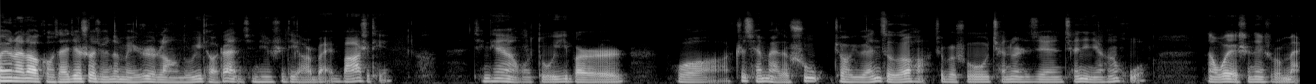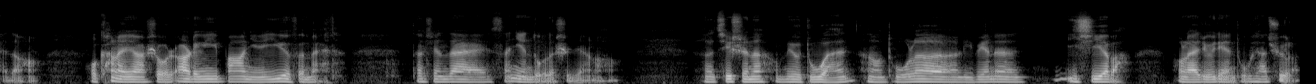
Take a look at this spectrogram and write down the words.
欢迎来到口才界社群的每日朗读与挑战，今天是第二百八十天。今天啊，我读一本我之前买的书，叫《原则》哈。这本书前段时间前几年很火，那我也是那时候买的哈。我看了一下，是我是二零一八年一月份买的，到现在三年多的时间了哈。呃，其实呢，我没有读完啊，读了里边的一些吧，后来就有点读不下去了。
